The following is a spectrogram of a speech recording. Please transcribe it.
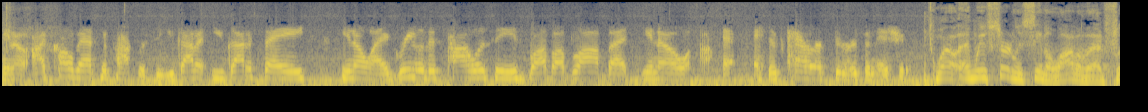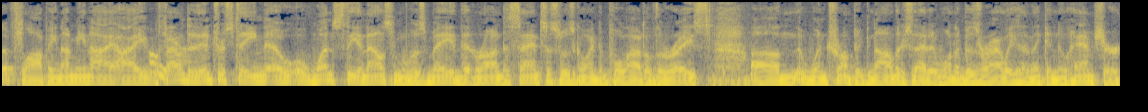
You know I call that hypocrisy. You gotta you gotta say you know, I agree with his policies, blah, blah, blah, but, you know, uh, his character is an issue. Well, and we've certainly seen a lot of that flip flopping. I mean, I, I oh, found yeah. it interesting uh, once the announcement was made that Ron DeSantis was going to pull out of the race. Um, when Trump acknowledged that at one of his rallies, I think in New Hampshire,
